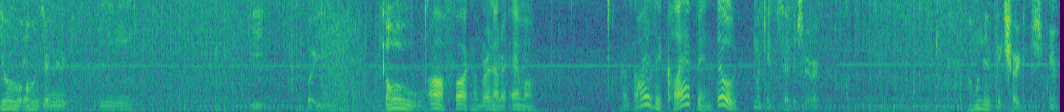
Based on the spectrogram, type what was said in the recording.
Yo, dip, oh, it's right there. E. Oh! Oh fuck, I'm running out of ammo. Why is it clapping? Dude! I'm gonna get inside the server. I wonder if Big Shark is streaming.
